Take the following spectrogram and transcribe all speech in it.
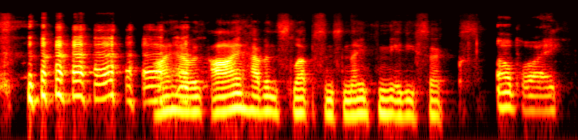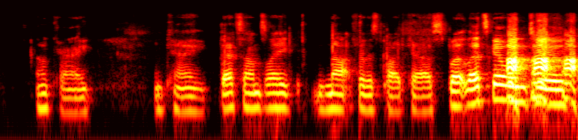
I haven't I haven't slept since 1986. Oh boy. Okay. Okay. That sounds like not for this podcast. But let's go into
